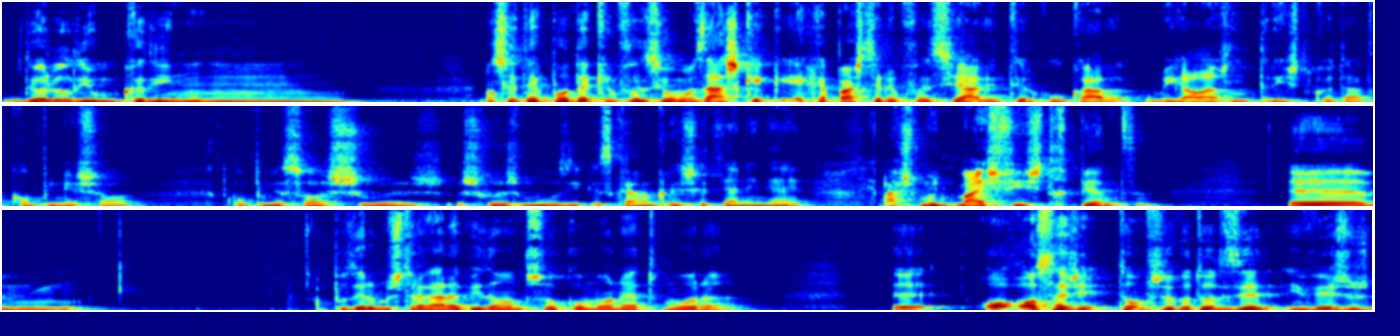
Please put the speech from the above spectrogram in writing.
deu-lhe ali um bocadinho um, não sei até que ponto é que influenciou, mas acho que é, é capaz de ter influenciado e ter colocado o Miguel Ângelo triste, coitado, compunha só, compunha só as, suas, as suas músicas, se calhar não queria chatear ninguém. Acho muito mais fixe, de repente, um, podermos estragar a vida a uma pessoa como o Neto Moura. Uh, ou, ou, seja, estão a perceber o que eu estou a dizer? Em vez dos,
